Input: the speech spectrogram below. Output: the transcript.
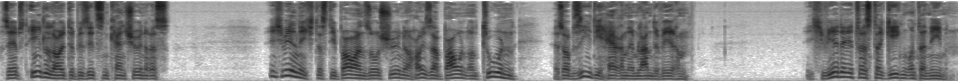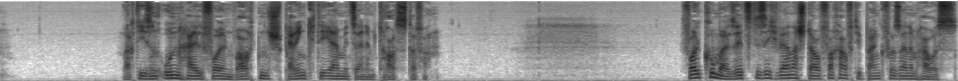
Selbst Edelleute besitzen kein schöneres. Ich will nicht, dass die Bauern so schöne Häuser bauen und tun, als ob sie die Herren im Lande wären. Ich werde etwas dagegen unternehmen. Nach diesen unheilvollen Worten sprengte er mit seinem Tross davon. Voll Kummer setzte sich Werner Stauffacher auf die Bank vor seinem Haus.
